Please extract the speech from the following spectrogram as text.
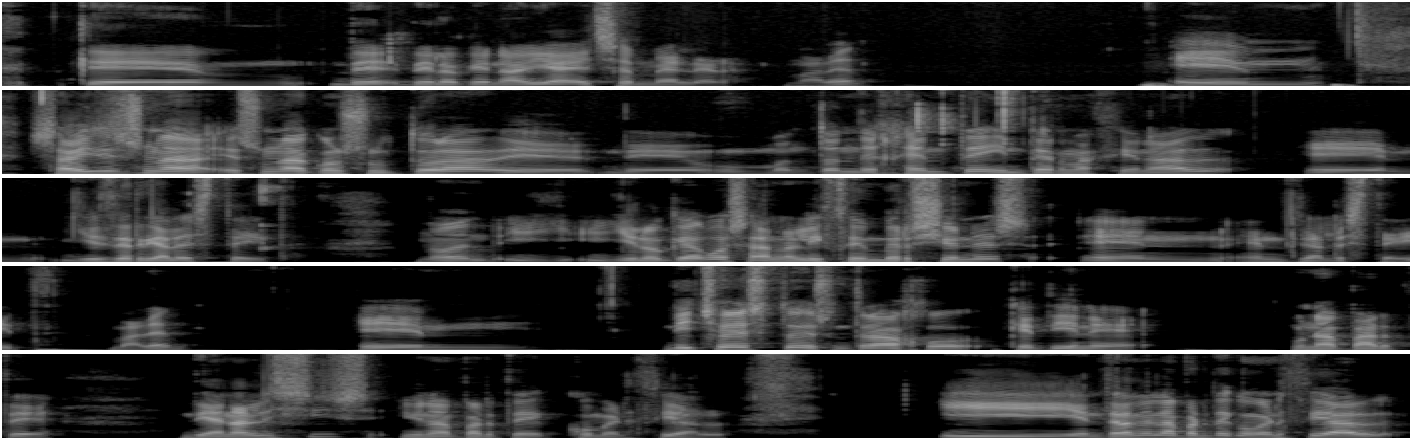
que de, lo que no había hecho en Meller, ¿vale? Eh, es una, es una consultora de, un montón de gente internacional em, y es de real estate. Y, yo lo que hago es analizo inversiones en, real estate, ¿vale? Em, dicho esto, es un trabajo que tiene una parte de análisis y una parte comercial. Y entrando en la parte comercial,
